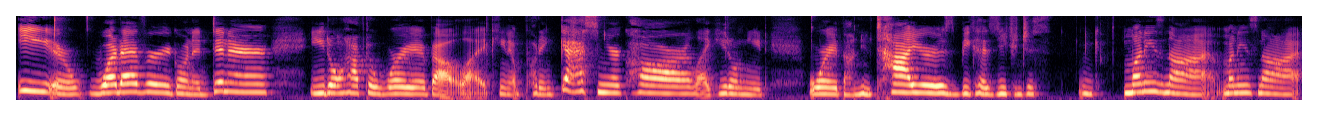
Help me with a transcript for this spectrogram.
eat or whatever, you're going to dinner, you don't have to worry about like, you know, putting gas in your car, like you don't need worry about new tires because you can just money's not money's not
